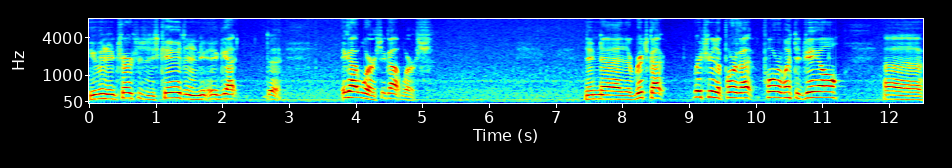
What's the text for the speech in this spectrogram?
Even in churches, these kids, and it got, uh, it got worse. It got worse. Then uh, the rich got richer, the poor got poor, went to jail. Uh,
